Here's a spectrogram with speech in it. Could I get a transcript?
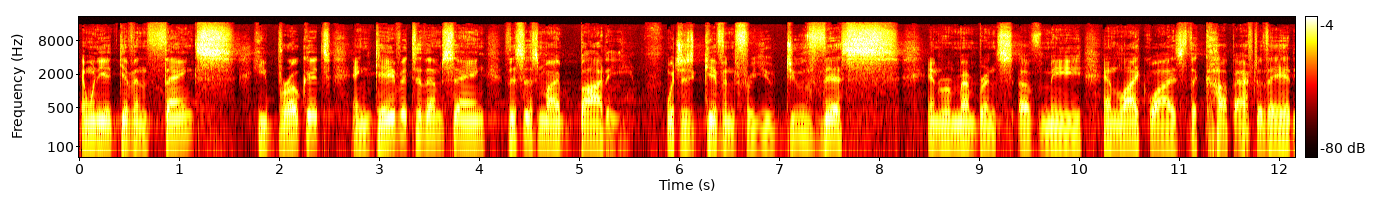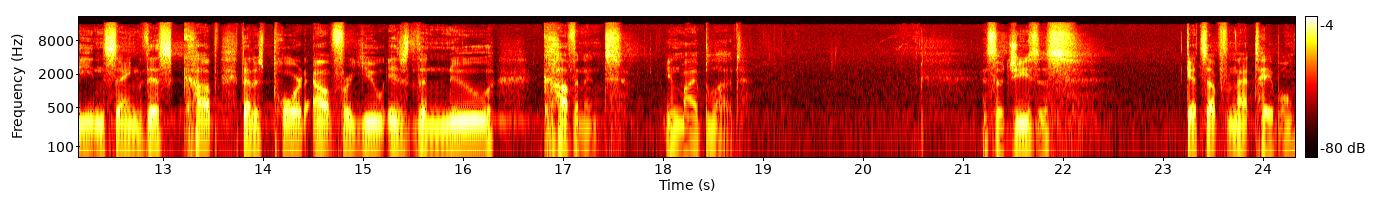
and when he had given thanks, he broke it and gave it to them, saying, This is my body, which is given for you. Do this in remembrance of me. And likewise, the cup after they had eaten, saying, This cup that is poured out for you is the new covenant in my blood. And so Jesus gets up from that table,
